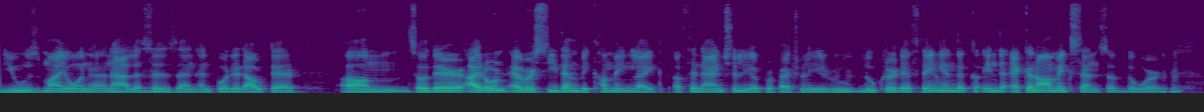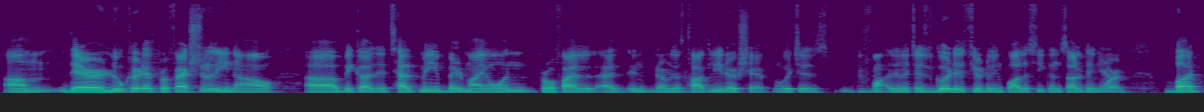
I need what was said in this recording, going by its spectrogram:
use my own analysis mm-hmm. and put it out there. Um, so I don't ever see them becoming like a financially or professionally mm-hmm. lucrative thing in the economic sense of the word. Mm-hmm. Um, they're lucrative professionally now uh, because it's helped me build my own profile as in terms of thought leadership, which is good if you're doing policy consulting work. But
